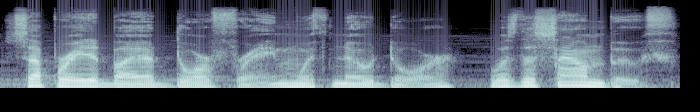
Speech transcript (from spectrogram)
separated by a door frame with no door, was the sound booth.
